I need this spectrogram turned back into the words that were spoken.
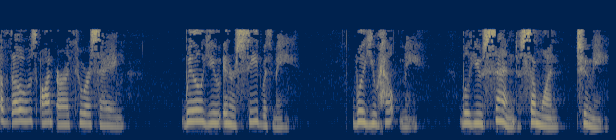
of those on earth who are saying, will you intercede with me? Will you help me? Will you send someone to me?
